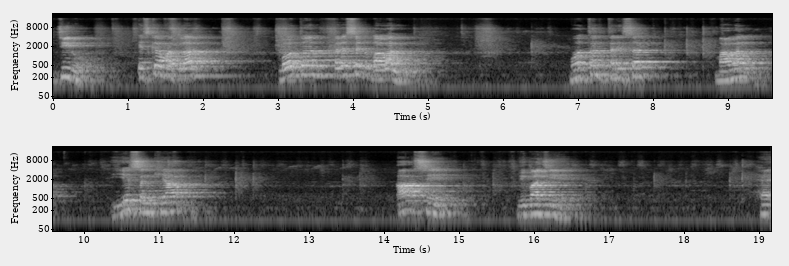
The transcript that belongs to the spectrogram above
ज़ीरो। इसका मतलब बहत्तर, तिरसठ, बावन। बहत्तर, तिरसठ, बावन, ये संख्या आठ से विभाज्य है।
